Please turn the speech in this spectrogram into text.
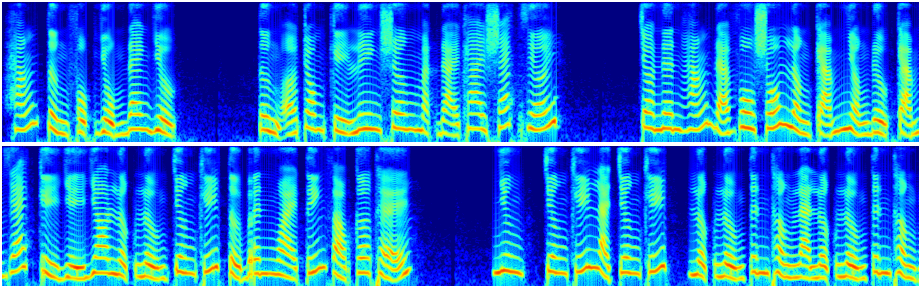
Hắn từng phục dụng đan dược, từng ở trong Kỳ Liên Sơn mạch đại khai sát giới. Cho nên hắn đã vô số lần cảm nhận được cảm giác kỳ dị do lực lượng chân khí từ bên ngoài tiến vào cơ thể. Nhưng, chân khí là chân khí, lực lượng tinh thần là lực lượng tinh thần,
